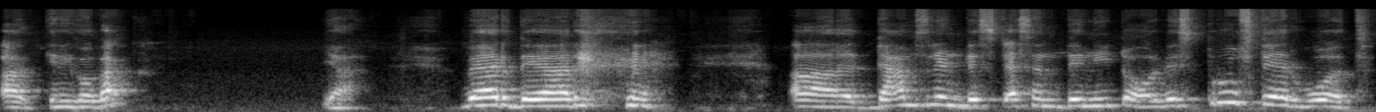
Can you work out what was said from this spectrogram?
uh, can you go back? Yeah. Where they are uh, damsel in distress and they need to always prove their worth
